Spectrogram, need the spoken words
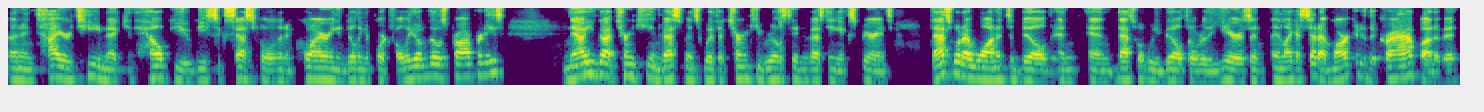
an entire team that can help you be successful in acquiring and building a portfolio of those properties, now you've got turnkey investments with a turnkey real estate investing experience. That's what I wanted to build, and and that's what we built over the years. And and like I said, I marketed the crap out of it,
